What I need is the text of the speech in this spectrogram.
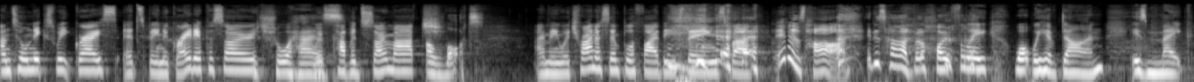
Until next week, Grace, it's been a great episode. It sure has. We've covered so much. A lot. I mean, we're trying to simplify these things, but it is hard. It is hard, but hopefully, what we have done is make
